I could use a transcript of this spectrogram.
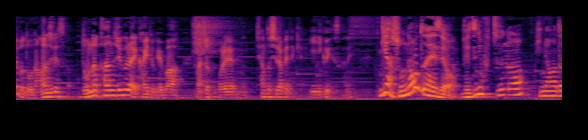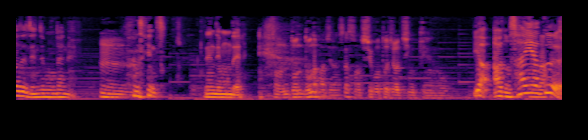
えばどんな感じですか？どんな感じぐらい書いとけば、まあちょっとこれ、ちゃんと調べなきゃ言いにくいですかね。いや、そんなことないですよ。別に普通のひな形で全然問題ない。うん。全 然全然問題ない。そのど、どんな感じなんですか？その仕事上人権を。いや、あの、最悪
